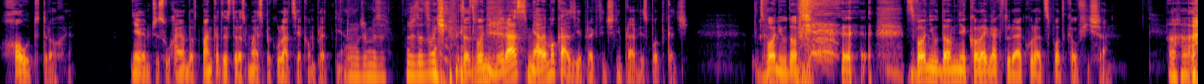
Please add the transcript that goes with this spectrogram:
hołd trochę. Nie wiem, czy słuchają Daft Punka, to jest teraz moja spekulacja kompletnie. ale- Możemy, może zadzwonimy. Zadzwonimy. Raz miałem okazję praktycznie prawie spotkać. Dzwonił do mnie. Dzwonił do mnie kolega, który akurat spotkał Fisza. Aha.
